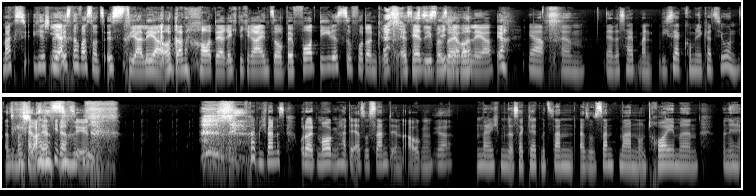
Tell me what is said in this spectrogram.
Max, hier schnell Ja. isst noch was, sonst isst sie Alea. Und dann haut er richtig rein. So, bevor die das zu futtern kriegt, esse ich Es lieber ist selber. aber leer. Ja. Ja, ähm, ja, deshalb, man, wie gesagt, Kommunikation. Also man Ist kann sehr viel erzählen. ich frage mich, wann das, oder heute Morgen hatte er so Sand in den Augen. Ja. Und dann habe ich ihm das erklärt mit Sand, also Sandmann und Träumen. Und er,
